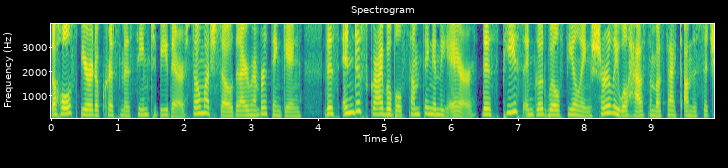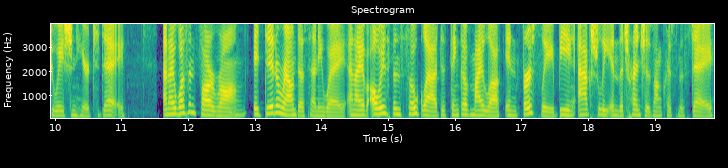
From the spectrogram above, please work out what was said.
The whole spirit of Christmas seemed to be there, so much so that I remember thinking, this indescribable something in the air, this peace and goodwill feeling surely will have some effect on the situation here today. And I wasn't far wrong. It did around us anyway, and I have always been so glad to think of my luck in firstly being actually in the trenches on Christmas Day,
